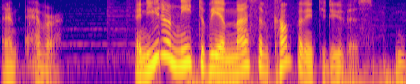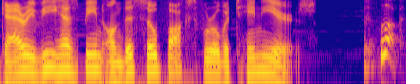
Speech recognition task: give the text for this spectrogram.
and ever. And you don't need to be a massive company to do this. Gary Vee has been on this soapbox for over 10 years. Look,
